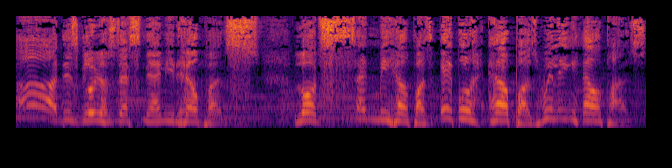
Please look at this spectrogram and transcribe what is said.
Ah, this glorious destiny, I need helpers. Lord, send me helpers, able helpers, willing helpers.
